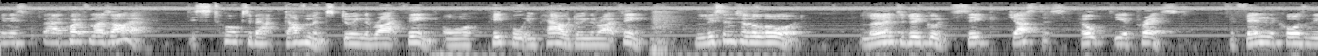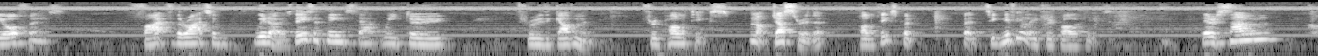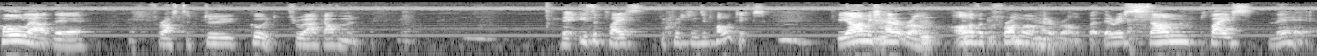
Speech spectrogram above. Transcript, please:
In this uh, quote from Isaiah, this talks about governments doing the right thing or people in power doing the right thing. Listen to the Lord. Learn to do good. Seek justice. Help the oppressed. Defend the cause of the orphans. Fight for the rights of widows. These are things that we do through the government, through politics. Not just through the politics, but, but significantly through politics. There is some call out there for us to do good through our government. There is a place for Christians in politics. The Amish had it wrong. Oliver Cromwell had it wrong. But there is some place there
